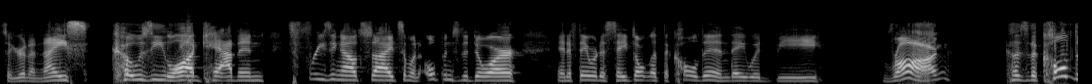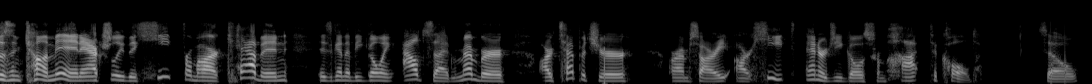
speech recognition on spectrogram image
So you're in a nice cozy log cabin. It's freezing outside. Someone opens the door. And if they were to say, don't let the cold in, they would be wrong because the cold doesn't come in. Actually, the heat from our cabin is going to be going outside. Remember, our temperature, or I'm sorry, our heat energy goes from hot to cold. So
